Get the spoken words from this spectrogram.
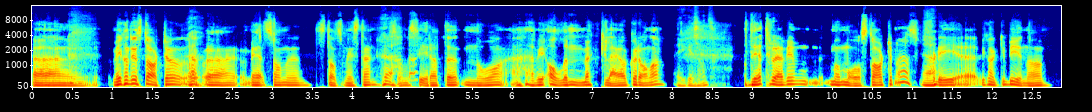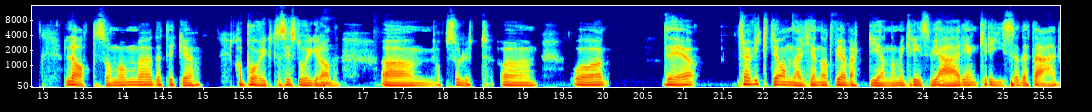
Uh, vi kan jo starte uh, med som statsministeren, som sier at uh, nå er vi alle møkk lei av korona. Ikke sant? Det tror jeg vi må, må starte med. Altså, ja. fordi vi kan ikke begynne å late som om dette ikke har påvirket oss i stor grad. Mm. absolutt. og det tror jeg er viktig å anerkjenne at vi har vært igjennom en krise. Vi er i en krise. Dette er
